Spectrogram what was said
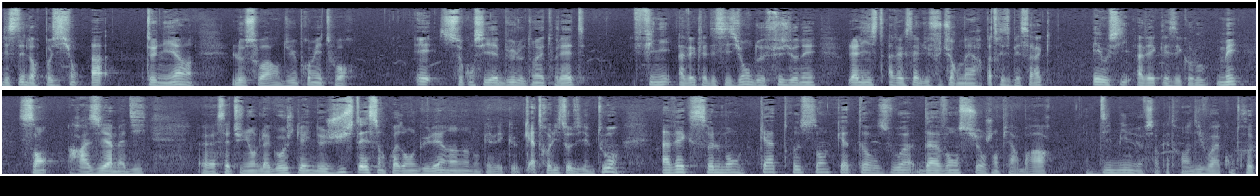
décider de leur position à tenir le soir du premier tour. Et ce conciliabule dans les toilettes finit avec la décision de fusionner la liste avec celle du futur maire Patrice Bessac et aussi avec les écolos, mais sans Razi Amadi. Euh, cette union de la gauche gagne de justesse en quadrangulaire, hein, donc avec 4 listes au deuxième tour, avec seulement 414 voix d'avance sur Jean-Pierre Brard, 10 990 voix contre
